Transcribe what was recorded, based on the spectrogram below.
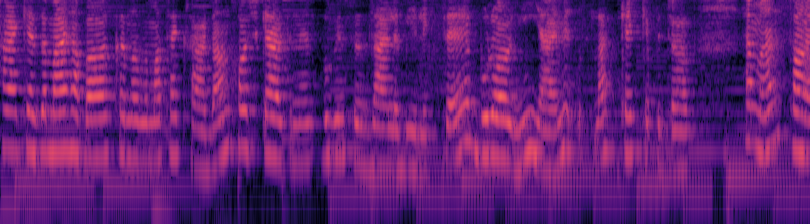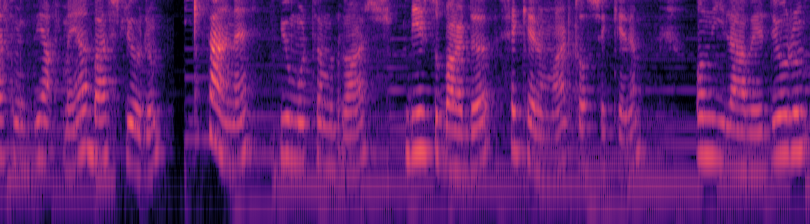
Herkese merhaba, kanalıma tekrardan hoş geldiniz. Bugün sizlerle birlikte brownie yani ıslak kek yapacağız. Hemen tarifimizi yapmaya başlıyorum. 2 tane yumurtamız var. 1 su bardağı şekerim var, toz şekerim. Onu ilave ediyorum.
